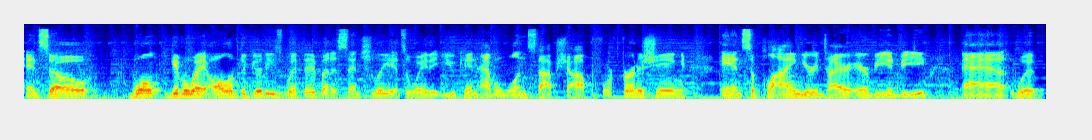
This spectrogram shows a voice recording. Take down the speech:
And so won't give away all of the goodies with it, but essentially it's a way that you can have a one-stop shop for furnishing and supplying your entire Airbnb at with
